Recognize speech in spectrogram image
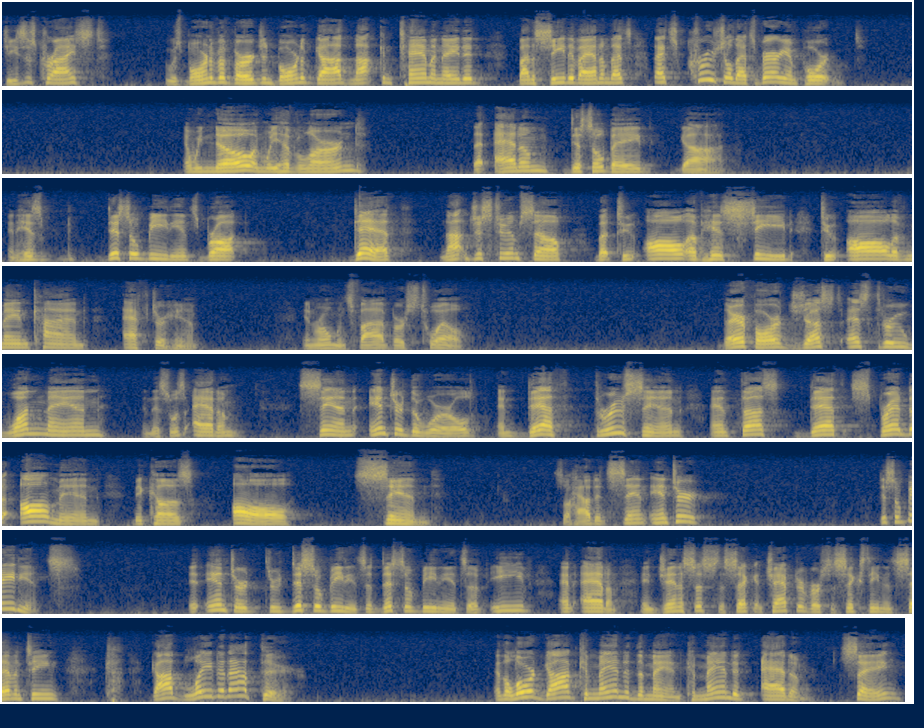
Jesus Christ who was born of a virgin, born of God, not contaminated by the seed of Adam. That's, that's crucial. That's very important. And we know and we have learned that Adam disobeyed God. And his disobedience brought death, not just to himself, but to all of his seed, to all of mankind after him in Romans 5, verse 12. Therefore, just as through one man, and this was Adam, sin entered the world, and death through sin, and thus death spread to all men because all sinned. So, how did sin enter? Disobedience. It entered through disobedience, the disobedience of Eve and Adam. In Genesis, the second chapter, verses 16 and 17, God laid it out there. And the Lord God commanded the man, commanded Adam, saying,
